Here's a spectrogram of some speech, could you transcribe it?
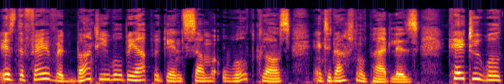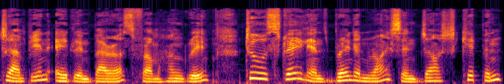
is the favourite, but he will be up against some world class international paddlers. K2 world champion Adrian Boros from Hungary, two Australians, Brendan Rice and Josh Kippen,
